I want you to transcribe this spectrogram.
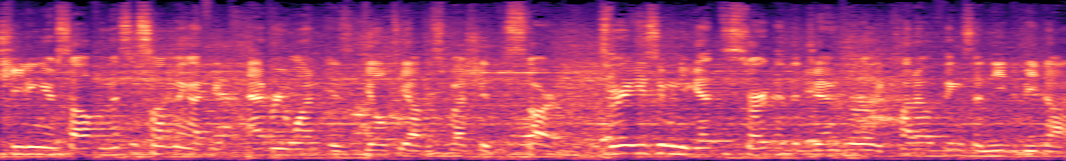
cheating yourself, and this is something I think everyone is guilty of, especially at the start. It's very easy when you get to start at the gym to really cut out things that need to be done.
